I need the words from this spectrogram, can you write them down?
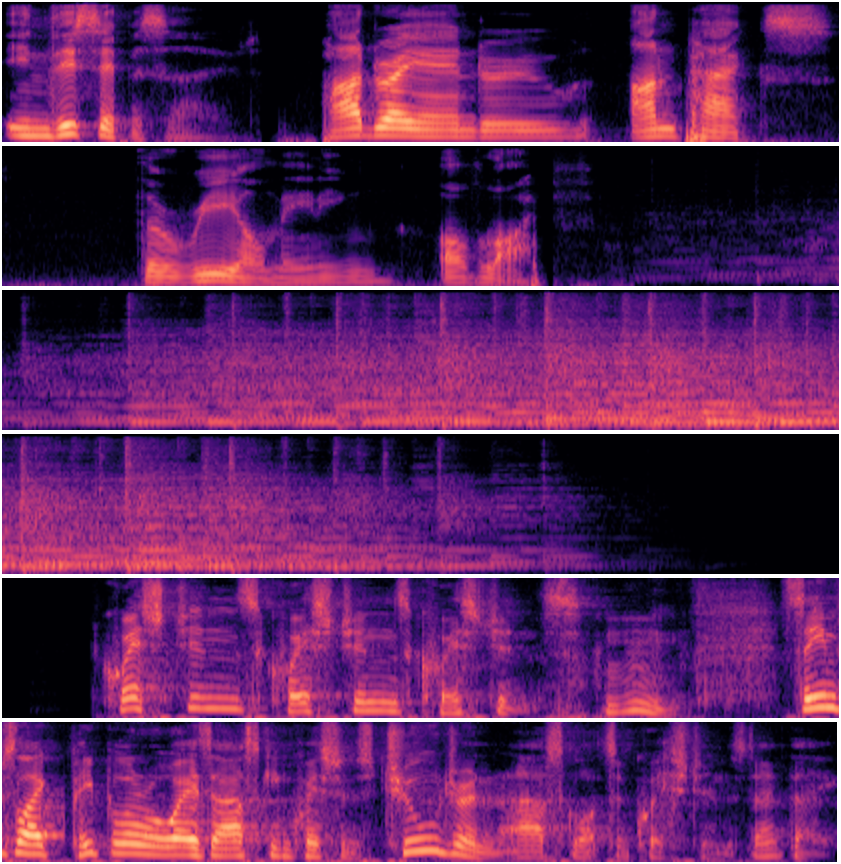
In this episode, Padre Andrew unpacks the real meaning of life. Questions, questions, questions. Hmm. Seems like people are always asking questions. Children ask lots of questions, don't they?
